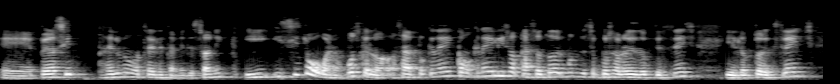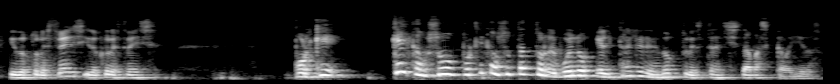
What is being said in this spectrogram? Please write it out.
Eh, pero sí, salió un nuevo trailer también de Sonic y, y sí estuvo bueno, búsquenlo, o sea, porque nadie, como que nadie le hizo caso, todo el mundo se puso a hablar de Doctor Strange y el Doctor Strange y Doctor Strange y Doctor Strange. ¿Por qué? ¿Qué causó, ¿Por qué causó tanto revuelo el tráiler de Doctor Strange, damas y caballeros?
